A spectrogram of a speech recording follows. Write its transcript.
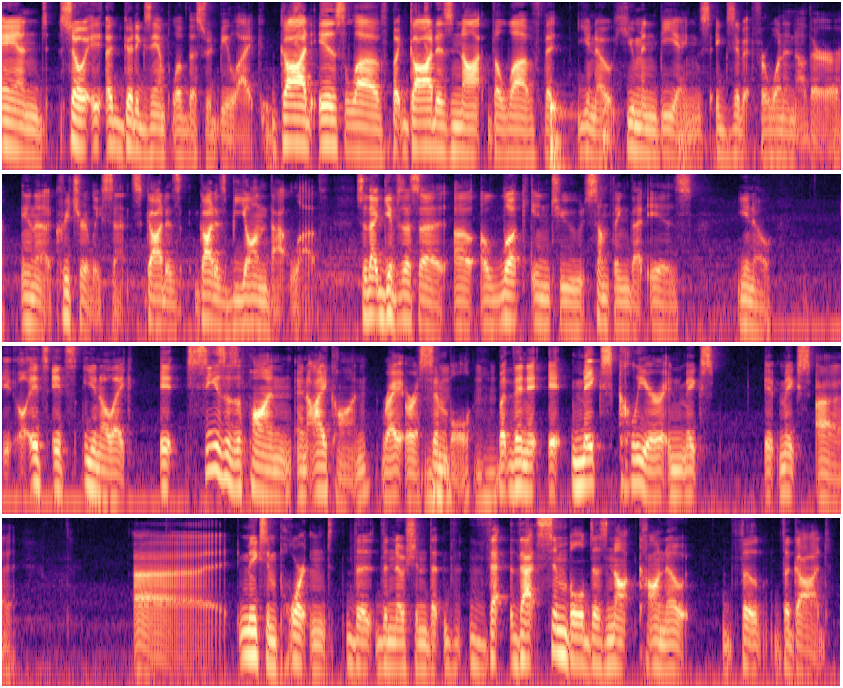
and so a good example of this would be like god is love but god is not the love that you know human beings exhibit for one another in a creaturely sense. God is god is beyond that love. So that gives us a, a, a look into something that is, you know, it- it's it's you know like it seizes upon an icon right or a symbol, but then it, it makes clear and makes it makes uh uh makes important the the notion that th- that that symbol does not connote the the god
